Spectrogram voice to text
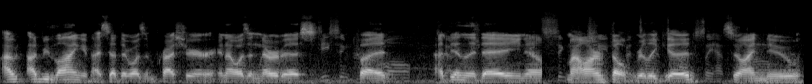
I, would be lying if I said there wasn't pressure and I wasn't nervous, but at the end of the day, you know, my arm felt really good, so I knew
